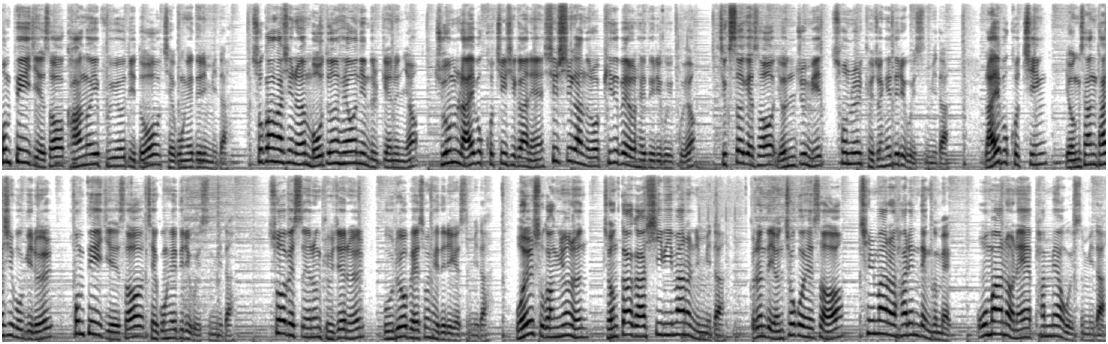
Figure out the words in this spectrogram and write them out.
홈페이지에서 강의 VOD도 제공해드립니다. 수강하시는 모든 회원님들께는요. 줌 라이브 코칭 시간에 실시간으로 피드백을 해드리고 있고요. 즉석에서 연주 및 손을 교정해드리고 있습니다. 라이브 코칭 영상 다시 보기를 홈페이지에서 제공해드리고 있습니다. 수업에 쓰는 교재를 무료 배송해드리겠습니다. 월 수강료는 정가가 12만원입니다. 그런데 연초고 해서 7만원 할인된 금액 5만원에 판매하고 있습니다.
